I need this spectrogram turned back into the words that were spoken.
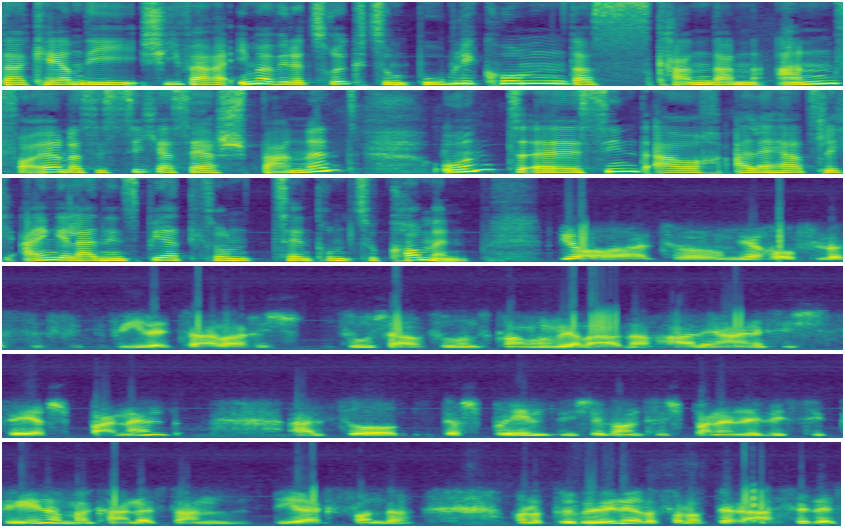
Da kehren die Skifahrer immer wieder zurück zum Publikum. Das kann dann anfeuern. Das ist sicher sehr spannend. Und äh, sind auch alle herzlich eingeladen, ins Biathlon Zentrum zu kommen. Ja, also wir hoffen, dass viele zahlreiche Zuschauer zu uns kommen. Wir laden auch alle ein. Es ist sehr spannend. Also der Sprint ist eine ganz spannende Disziplin und man kann das dann direkt von der, von der Tribüne oder von der Terrasse des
